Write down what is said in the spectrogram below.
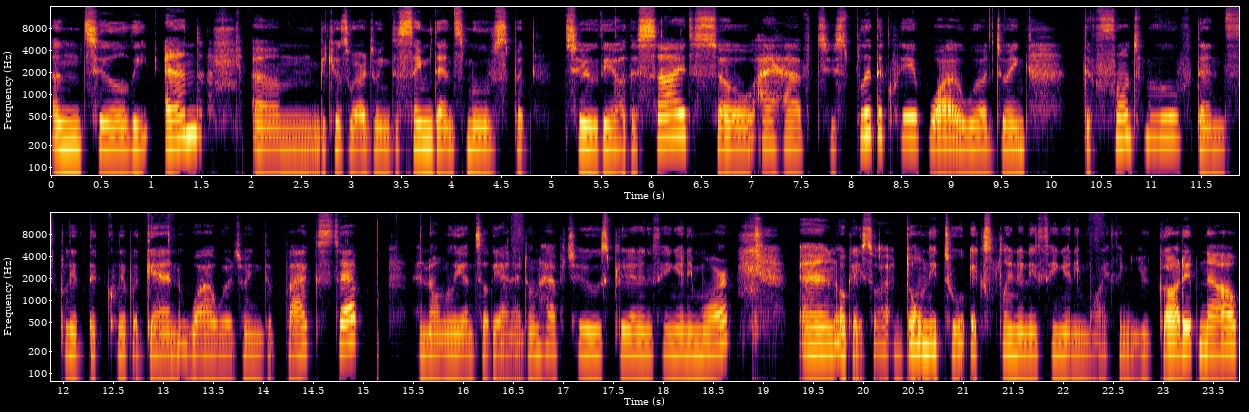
until the end um, because we are doing the same dance moves but to the other side. So i have to split the clip while we're doing the front move, then split the clip again while we're doing the back step. And normally until the end, I don't have to split anything anymore. And okay, so I don't need to explain anything anymore. I think you got it now.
